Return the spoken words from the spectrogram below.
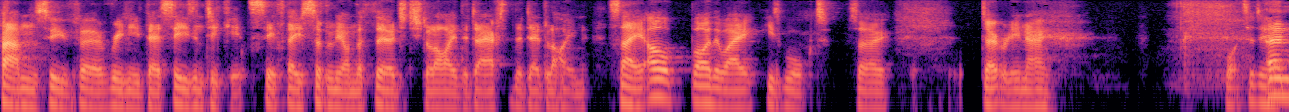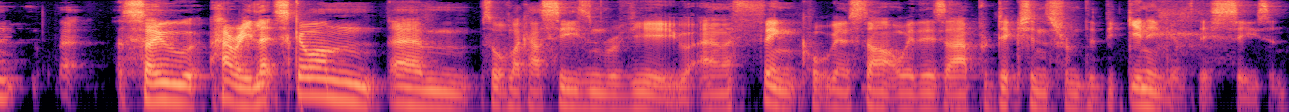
fans who've uh, renewed their season tickets if they suddenly on the third of July, the day after the deadline, say, "Oh, by the way, he's walked." So, don't really know what to do. And uh, so, Harry, let's go on um, sort of like our season review, and I think what we're going to start with is our predictions from the beginning of this season.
